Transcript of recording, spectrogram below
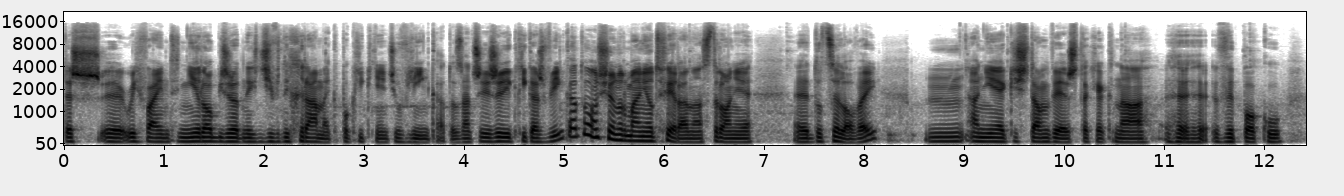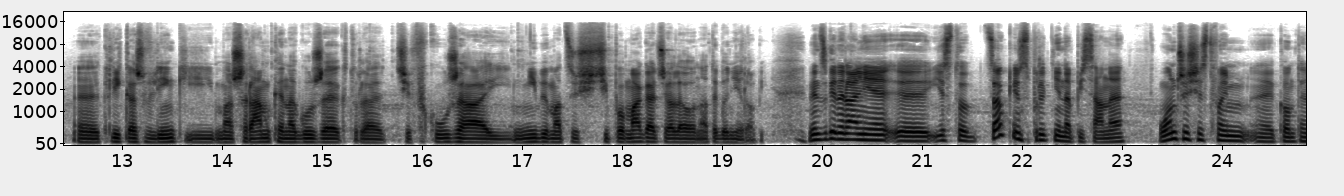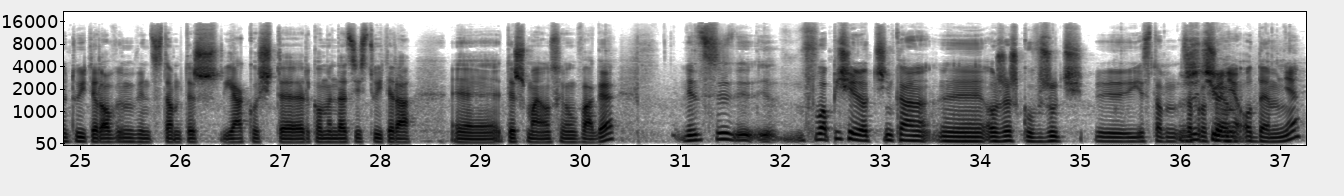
też e, Refined nie robi żadnych dziwnych ramek po kliknięciu w linka. To znaczy, jeżeli klikasz w linka, to on się normalnie otwiera na stronie e, docelowej, mm, a nie jakiś tam, wiesz, tak jak na wypoku klikasz w link i masz ramkę na górze, która cię wkurza i niby ma coś ci pomagać, ale ona tego nie robi. Więc generalnie jest to całkiem sprytnie napisane. Łączy się z Twoim e, kontem Twitterowym, więc tam też jakoś te rekomendacje z Twittera e, też mają swoją wagę. Więc e, w opisie odcinka Orzeszku wrzuć jest tam zaproszenie ode mnie.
